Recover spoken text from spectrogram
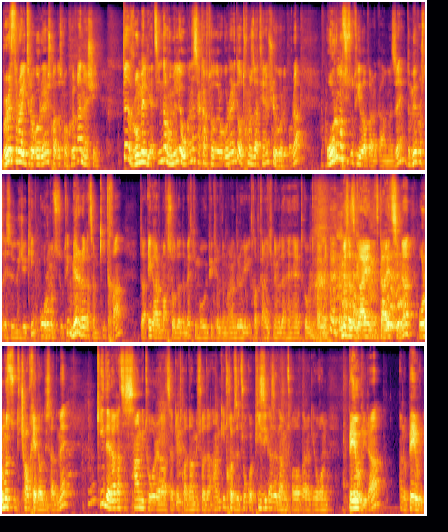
birth rate როგორი არის სხვადასხვა ქვეყანაში და რომელია წინ და რომელია უკანა საქართველოს როგორ არის და 90-იანებში როგორ იყო რა 40 წუთი ლაპარაკა ამაზე და მე პროსტ ესე ვიჯექი 40 წუთი მე რაღაცა მკითხა და ეგ არ მახსოვდა და მეთქი მოვიფიქრე და მანამდე რომ გეკითხათ კაი იქნება და ჰე თქო ვთქვი და იმასაც გაენით გაეცინა 40 წუთი ჩავხედავდი სადმე კიდე რაღაცა სამი თუ ორი რაღაცა კითხვა დამისვა და ამ კითხვებზეც უკვე ფიზიკაზე დამიწყო ლაპარაკი ოღონ ბევრი რა ანუ ბევრი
